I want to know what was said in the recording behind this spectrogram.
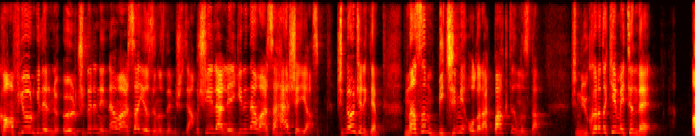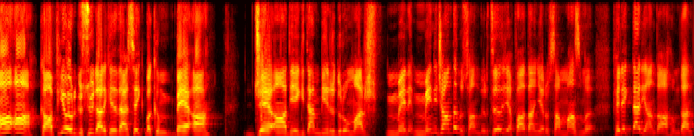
Kafiye örgülerini, ölçülerini ne varsa yazınız demişiz. Yani bu şiirlerle ilgili ne varsa her şeyi yaz. Şimdi öncelikle nazım biçimi olarak baktığımızda şimdi yukarıdaki metinde AA kafiye örgüsüyle hareket edersek bakın BA CA diye giden bir durum var. Men, meni candan usandırdı. Cefadan yer usanmaz mı? Felekler yandı ahımdan.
